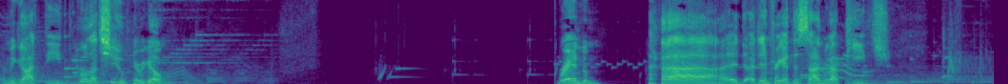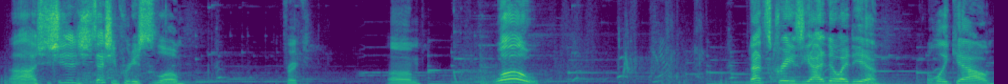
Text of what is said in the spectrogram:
And we got the World that's you. Here we go. Random. Haha, I, I didn't forget this time. We got Peach. Ah, she, she, she's actually pretty slow. Frick. Um. Whoa! That's crazy. I had no idea. Holy cow.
